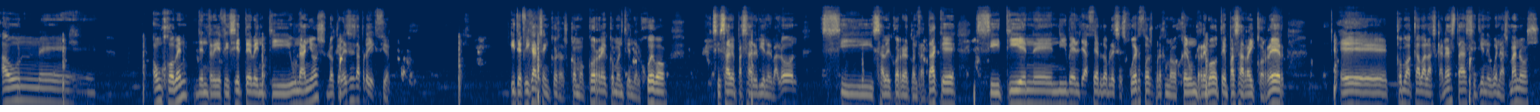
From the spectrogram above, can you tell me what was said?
a un eh, a un joven de entre 17 y 21 años, lo que ves es la proyección. Y te fijas en cosas como corre, cómo entiende el juego, si sabe pasar bien el balón, si sabe correr al contraataque, si tiene nivel de hacer dobles esfuerzos, por ejemplo, coger un rebote, pasar y correr, eh, cómo acaba las canastas, si tiene buenas manos,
